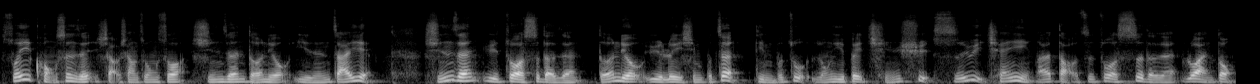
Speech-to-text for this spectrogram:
所以孔圣人小象中说：“行人得牛，一人灾也。”行人欲做事的人，得牛欲内心不正，顶不住，容易被情绪、私欲牵引，而导致做事的人乱动。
